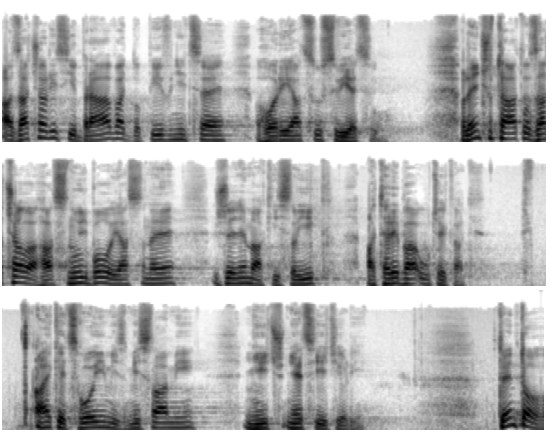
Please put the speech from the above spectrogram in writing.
a začali si brávať do pivnice horiacu sviecu. Len čo táto začala hasnúť, bolo jasné, že nemá kyslík a treba utekať. Aj keď svojimi zmyslami nič necítili. Tento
